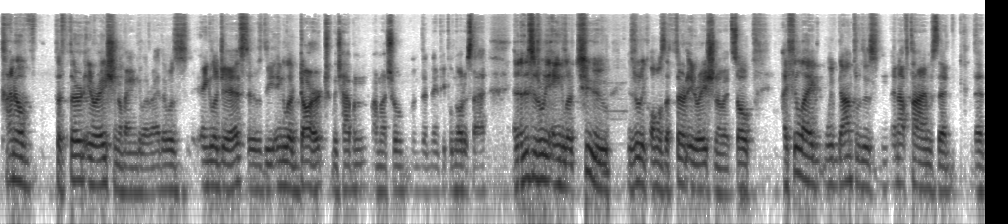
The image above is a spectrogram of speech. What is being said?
kind of the third iteration of Angular, right? There was AngularJS, there was the Angular Dart, which happened. I'm not sure that many people noticed that, and then this is really Angular 2 is really almost the third iteration of it. So I feel like we've gone through this enough times that that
